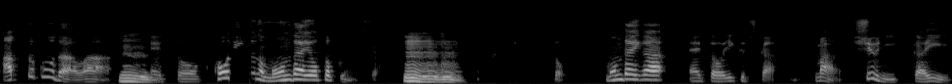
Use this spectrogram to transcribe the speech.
アットコーダーは、うん。えっと、コーディングの問題を解くんですよ。うんうんうん。問題が、えっと、いくつか、まあ、週に1回、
